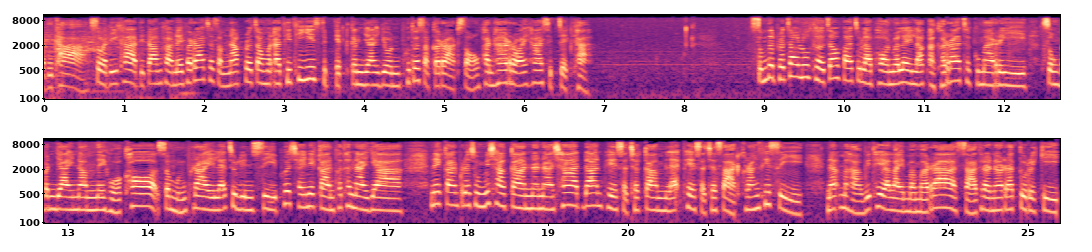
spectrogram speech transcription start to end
วัสดีค่ะ สวัสดีค่ะ ติดตามข่าวในพระราชสำนักประจำวันอาทิตย์ที่ 21 กันยายน พุทธศักราช 2557 ค่ะสมเด็จพระเจ้าลูกเธอเจ้าฟ้าจุฬาภรณ์วลัยลักษณ์อัครราชกุมารี ทรงบรรยายนำในหัวข้อ สมุนไพรและจุลินทรีย์เพื่อใช้ในการพัฒนายา ในการประชุมวิชาการนานาชาติ ด้านเภสัชกรรม และเภสัชศาสตร์ครั้งที่ 4 ณ มหาวิทยาลัยมามาราสาธารณรัฐตุรกี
